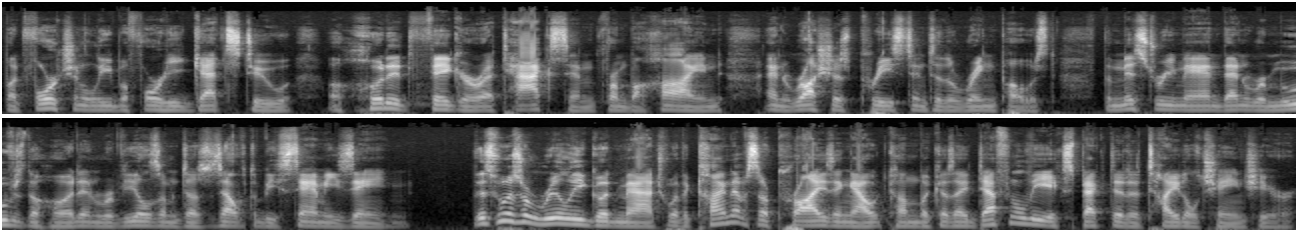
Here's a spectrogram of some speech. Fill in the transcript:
But fortunately, before he gets to, a hooded figure attacks him from behind and rushes Priest into the ring post. The mystery man then removes the hood and reveals himself to be Sami Zayn. This was a really good match with a kind of surprising outcome because I definitely expected a title change here.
